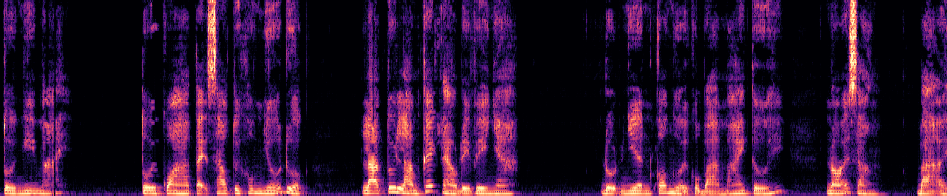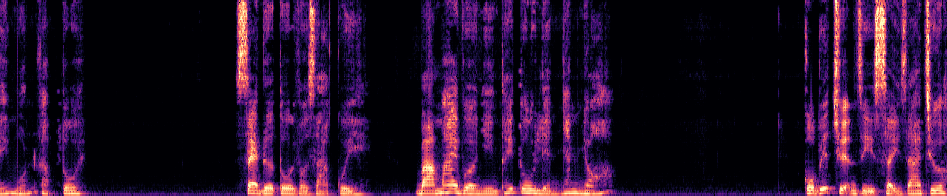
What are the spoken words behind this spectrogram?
tôi nghĩ mãi. Tối qua tại sao tôi không nhớ được là tôi làm cách nào để về nhà. Đột nhiên có người của bà Mai tới, nói rằng bà ấy muốn gặp tôi. Xe đưa tôi vào dạ quỷ. Bà Mai vừa nhìn thấy tôi liền nhăn nhó. Cô biết chuyện gì xảy ra chưa?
